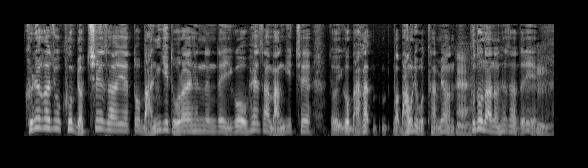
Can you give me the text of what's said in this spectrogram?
그래가지고 그 며칠 사이에 또 만기 돌아야 했는데 이거 회사 만기채 이거 마가 마무리 못하면 네. 부도 나는 회사들이 음.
